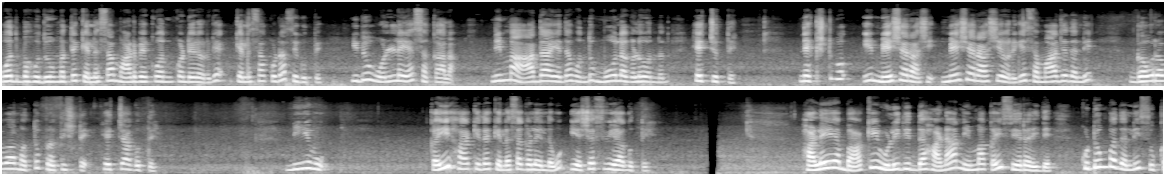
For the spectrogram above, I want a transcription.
ಓದಬಹುದು ಮತ್ತು ಕೆಲಸ ಮಾಡಬೇಕು ಅಂದ್ಕೊಂಡಿರೋರಿಗೆ ಕೆಲಸ ಕೂಡ ಸಿಗುತ್ತೆ. ಇದು ಒಳ್ಳೆಯ ಸಕಾಲ. ನಿಮ್ಮ ಆದಾಯದ ಒಂದು ಮೂಲಗಳು ಅನ್ನೋದು ಹೆಚ್ಚುತ್ತೆ. ನೆಕ್ಸ್ಟು ಈ ಮೇಷರಾಶಿ. ಮೇಷರಾಶಿಯವರಿಗೆ ಸಮಾಜದಲ್ಲಿ ಗೌರವ ಮತ್ತು ಪ್ರತಿಷ್ಠೆ ಹೆಚ್ಚಾಗುತ್ತೆ. ನೀವು ಕೈ ಹಾಕಿದ ಕೆಲಸಗಳೆಲ್ಲವೂ ಯಶಸ್ವಿಯಾಗುತ್ತೆ. ಹಳೆಯ ಬಾಕಿ ಉಳಿದಿದ್ದ ಹಣ ನಿಮ್ಮ ಕೈ ಸೇರಲಿದೆ. ಕುಟುಂಬದಲ್ಲಿ ಸುಖ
